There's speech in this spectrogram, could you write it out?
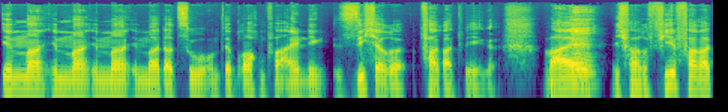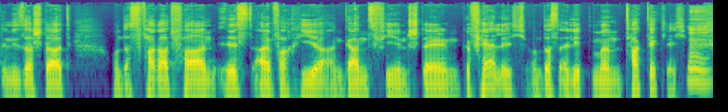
immer, immer, immer, immer dazu und wir brauchen vor allen Dingen sichere Fahrradwege, weil mhm. ich fahre viel Fahrrad in dieser Stadt und das Fahrradfahren ist einfach hier an ganz vielen Stellen gefährlich. Und das erlebt man tagtäglich. Mhm.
